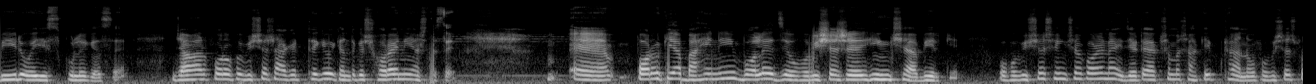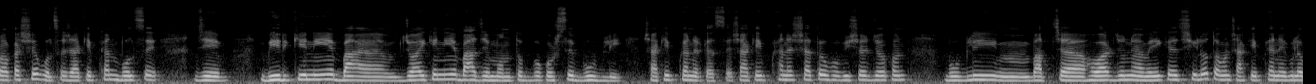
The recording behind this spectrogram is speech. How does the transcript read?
বীর ওই স্কুলে গেছে যাওয়ার পর অপবিশ্বাস আগের থেকে ওইখান থেকে সরাই নিয়ে আসতেছে। পরকীয়া বাহিনী বলে যে অপবিশ্বাসে হিংসা বীরকে। অপবিশ্বাস হিংসা করে নাই যেটা একসময় সাকিব খান অপবিশ্বাস প্রকাশ্যে বলছে সাকিব খান বলছে যে বীরকে নিয়ে বা, জয়কে নিয়ে বাজে মন্তব্য করছে বুবলি, শাকিব খানের কাছে। শাকিব খানের সাথে উপবিশ্বাস যখন বুবলি বাচ্চা হওয়ার জন্য আমেরিকায় ছিল, তখন শাকিব খান এগুলো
